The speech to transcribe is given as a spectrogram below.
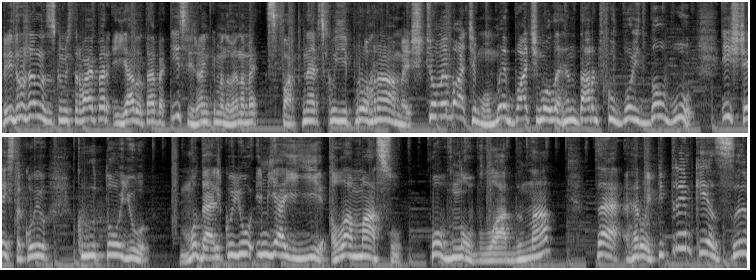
Привіт, дружина, на зв'язку містер Вайпер, і я до тебе із свіженькими новинами з партнерської програми. Що ми бачимо? Ми бачимо легендарочку Войдову і ще й з такою крутою моделькою. Ім'я її Ламасу повновладна. Це герой підтримки з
